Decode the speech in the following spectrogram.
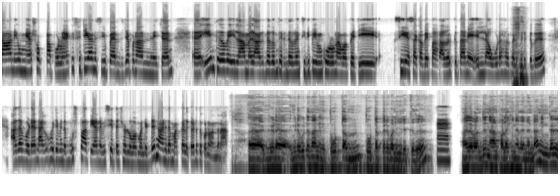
நானே உண்மையா ஷொக்கா போனேன். எனக்கு சரியான சிரிப்பா இருந்துச்சு. அப்ப நான் நினைச்சேன் ஏன் தேவையில்லாமல் அறிந்ததும் தெரிந்ததும் திருப்பியும் கொரோனாவை பற்றி சீரியஸா கதைப்பாங்க அதுக்கு தானே எல்லா ஊடகங்களும் இருக்குது. அதை விட நாங்க கொஞ்சம் இந்த முஸ்பாத்தியான விஷயத்த சொல்லுவோம்னுட்டு நான் இதை மக்களுக்கு எடுத்துக்கணும் வந்தேன். எங்கட எங்கட வீட்டை தானே தோட்டம் தோட்ட பெருவழி இருக்குது அதுல வந்து நான் பழகினது என்னன்னா நீங்கள்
